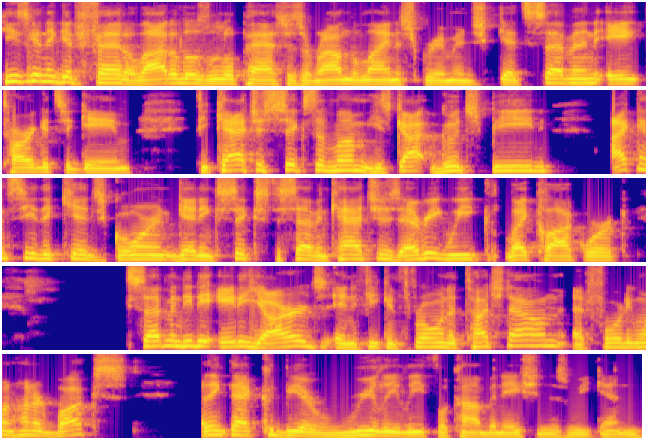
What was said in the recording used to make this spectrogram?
He's going to get fed a lot of those little passes around the line of scrimmage, get seven, eight targets a game. If he catches six of them, he's got good speed. I can see the kids going, getting six to seven catches every week, like clockwork, 70 to 80 yards. And if he can throw in a touchdown at 4,100 bucks, I think that could be a really lethal combination this weekend.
